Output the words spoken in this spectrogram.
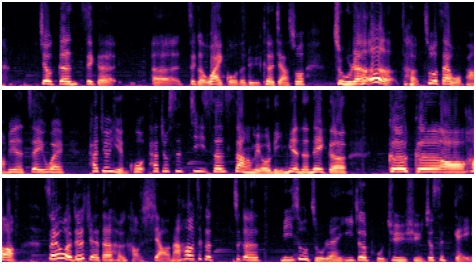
就跟这个呃这个外国的旅客讲说，主人二坐在我旁边的这一位，他就演过，他就是《寄生上流》里面的那个哥哥哦哈，所以我就觉得很好笑。然后这个这个民宿主人一就是朴俊旭，就是给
